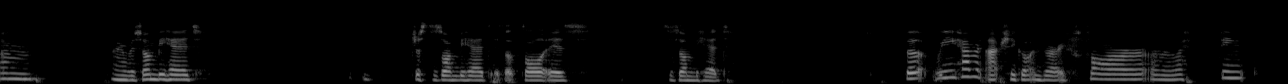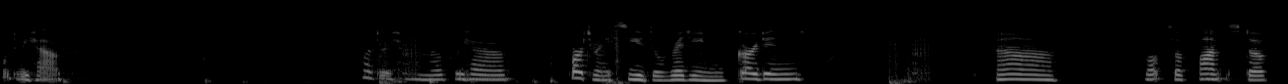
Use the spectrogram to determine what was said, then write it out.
Um, I have a zombie head. Just a zombie head, that's all it is. It's a zombie head. But we haven't actually gotten very far. Uh, I think, what do we have? What do we have? We have far too many seeds already in the garden. Ah, lots of plant stuff.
